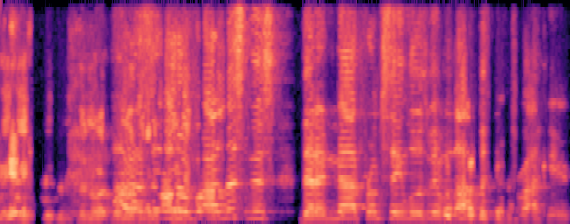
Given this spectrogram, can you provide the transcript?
They, they, the, the north, the Hold on, so the hold on for our listeners that are not from St. Louis. We have a lot of listeners around here.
